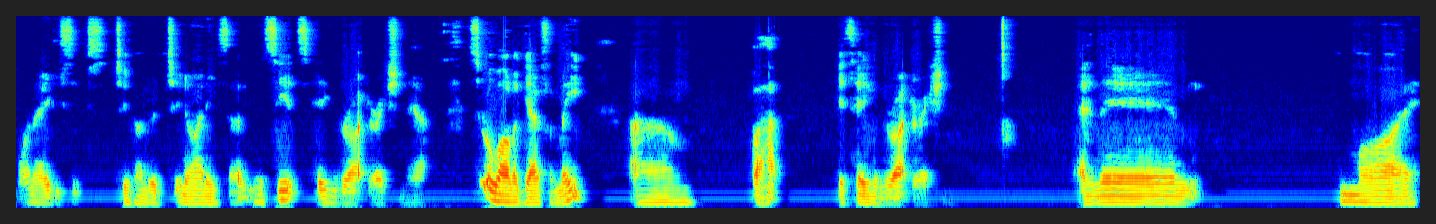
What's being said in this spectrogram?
186, 200, 290. So you can see it's heading the right direction now. It's a while go for me, um, but it's heading in the right direction. And then my,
